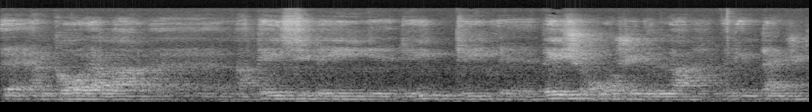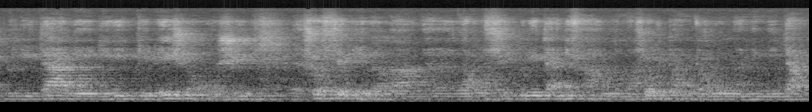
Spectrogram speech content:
eh, ancora la, eh, la tesi dei diritti eh, dei soci, dell'intangibilità dei diritti dei soci, sosteneva la, la possibilità di farlo ma soltanto all'unanimità.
